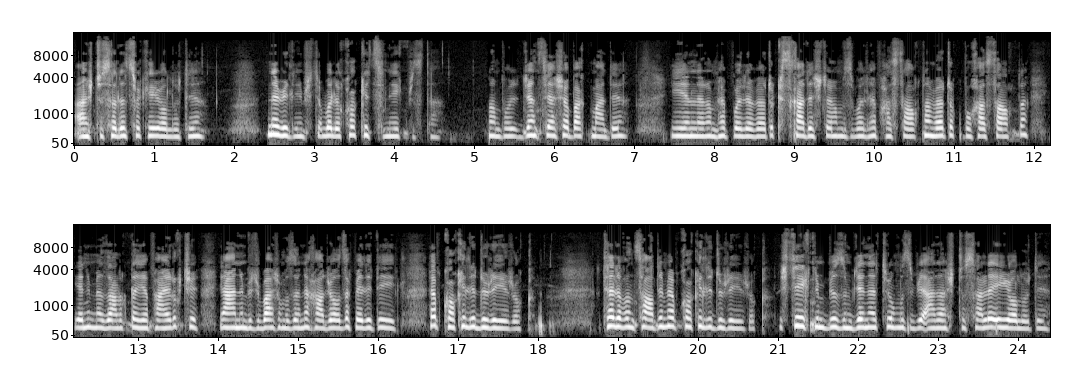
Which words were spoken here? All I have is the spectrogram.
açtırsalar çok iyi olur diye. Ne bileyim işte böyle kok içsinlik bizde. Ben bu cins yaşa bakmadı. Yeğenlerim hep böyle verdi. Kız kardeşlerimiz böyle hep hastalıktan verdik bu hastalıktan. Yeni mezarlıkta yapıyoruz ki yani biz başımıza ne hacı olacak belli değil. Hep kokili duruyoruz. Telefon çaldım hep kokili duruyoruz. İşte iklim bizim genetiğimizi bir araştırsalar iyi olur diye.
